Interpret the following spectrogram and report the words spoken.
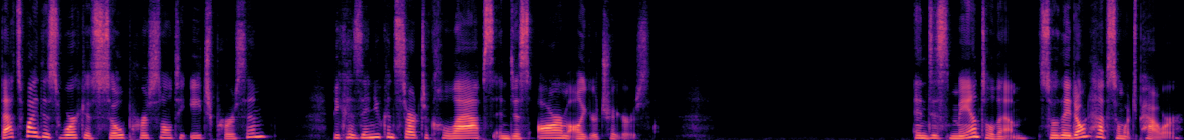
That's why this work is so personal to each person because then you can start to collapse and disarm all your triggers and dismantle them so they don't have so much power.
